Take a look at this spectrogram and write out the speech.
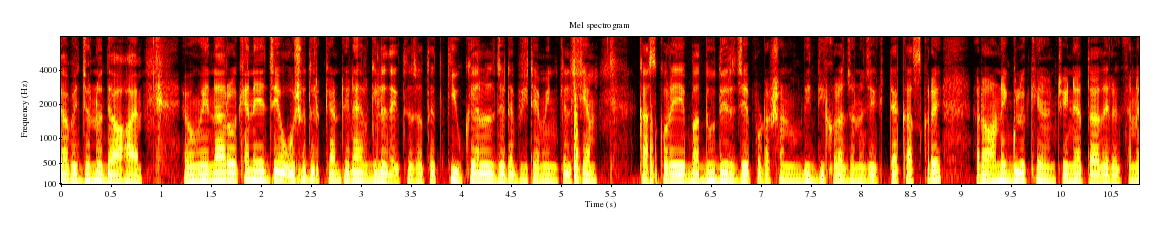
গাভীর জন্য দেওয়া হয়। এবং এনার ওখানে যে ওষুধের ক্যান্টিনারগুলো দেখতে অর্থাৎ কিউক্যাল যেটা ভিটামিন, ক্যালসিয়াম কাজ করে বা দুধের যে প্রোডাকশন বৃদ্ধি করার জন্য যেটা কাজ করে আর অনেকগুলো ক্যান্টিনার তাদের এখানে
